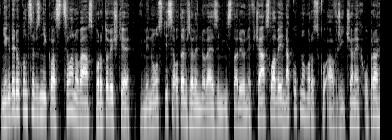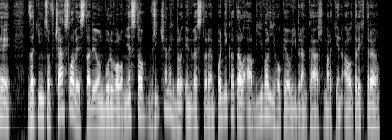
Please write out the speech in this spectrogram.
Někde dokonce vznikla zcela nová sportoviště. V minulosti se otevřely nové zimní stadiony v Čáslavi, na Kutnohorsku a v Říčanech u Prahy. Zatímco v Čáslavi stadion budovalo město, v Říčanech byl investorem podnikatel a bývalý hokejový brankář Martin Altrichter.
